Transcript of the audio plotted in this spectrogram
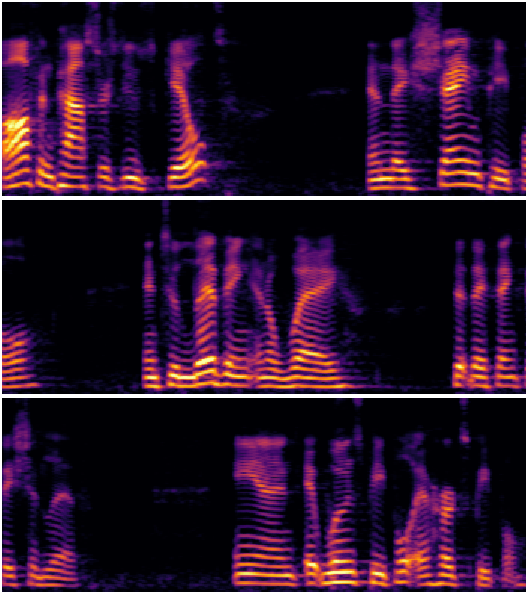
often pastors use guilt and they shame people into living in a way that they think they should live and it wounds people, it hurts people.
